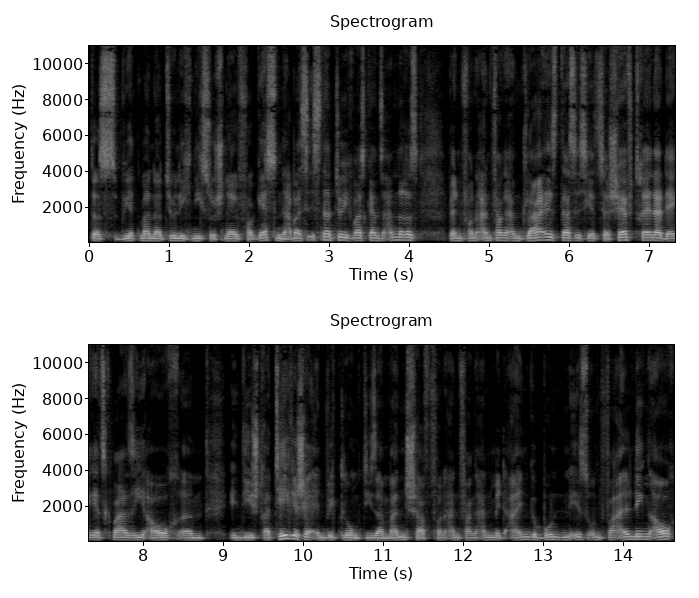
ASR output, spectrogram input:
das wird man natürlich nicht so schnell vergessen. Aber es ist natürlich was ganz anderes, wenn von Anfang an klar ist, das ist jetzt der Cheftrainer, der jetzt quasi auch ähm, in die strategische Entwicklung dieser Mannschaft von Anfang an mit eingebunden ist und vor allen Dingen auch,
